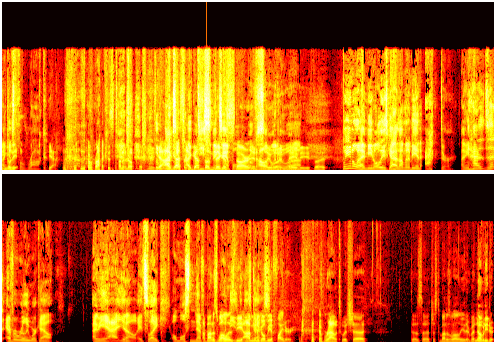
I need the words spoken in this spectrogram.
I go guess the- The Rock. Yeah, The Rock has done it okay. Yeah, I Rock's a guess I guess the biggest star in Hollywood, who, uh, maybe, but But you know what I mean. All these guys, I'm going to be an actor. I mean, how does that ever really work out? I mean, I, you know, it's like almost never. about as well as the I'm going to go be a fighter route, which uh, does uh, just about as well either. But nobody, do-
